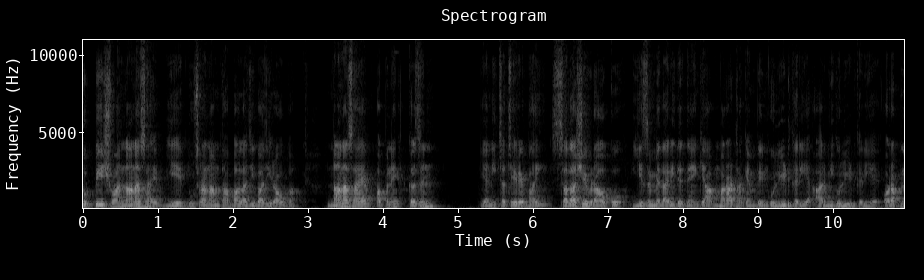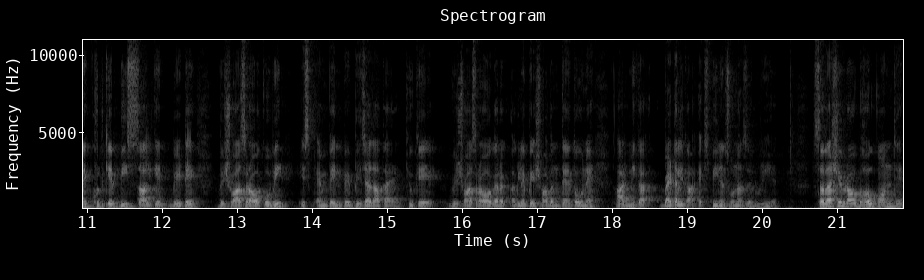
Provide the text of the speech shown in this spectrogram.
तो पेशवा नाना साहेब, ये दूसरा नाम था बालाजी बाजीराव का, नाना साहेब अपने कजिन यानी चचेरे भाई सदाशिव राव को ये ज़िम्मेदारी देते हैं कि आप मराठा कैंपेन को लीड करिए आर्मी को लीड करिए। और अपने खुद के 20 साल के बेटे विश्वास राव को भी इस कैंपेन पे भेजा जाता है, क्योंकि विश्वास राव अगर अगले पेशवा बनते हैं तो उन्हें आर्मी का बैटल का एक्सपीरियंस होना ज़रूरी है। सदाशिव राव भाव कौन थे?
